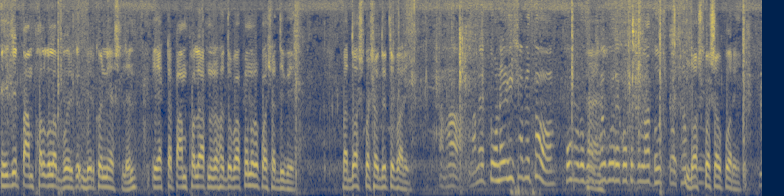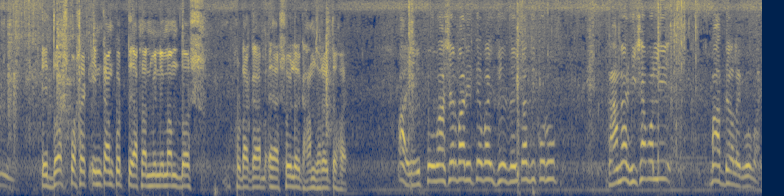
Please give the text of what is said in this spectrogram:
এই যে পাম ফলগুলো বের- করে নিয়ে আসলেন এই একটা পাম ফলে আপনারা হয়তো বা পনেরো পয়সা দিবে বা দশ পয়সা দিতে পারে। হ্যাঁ মানে টনের হিসাবে তো পনেরো পয়সা পরে কতগুলা দশ পয়সা হ্যাঁ। দশ পরে। এই দশ পয়সা ইনকাম করতে আপনার মিনিমাম দশ ফোটা শরীরের ঘাম ঝরাইতে হয়। এই প্রবাসের বাড়িতে ভাই যে যেই কাজই করুক হিসাব হলি বাদ দেওয়া লাগবে ভাই।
